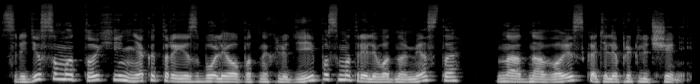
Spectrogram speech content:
Среди суматохи некоторые из более опытных людей посмотрели в одно место на одного искателя приключений.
